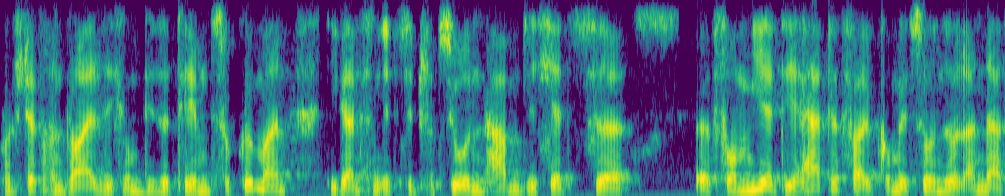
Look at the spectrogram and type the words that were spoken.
von Stefan Weil, sich um diese Themen zu kümmern. Die ganzen Institutionen haben sich jetzt äh, äh, formiert. Die Härtefallkommission soll anders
